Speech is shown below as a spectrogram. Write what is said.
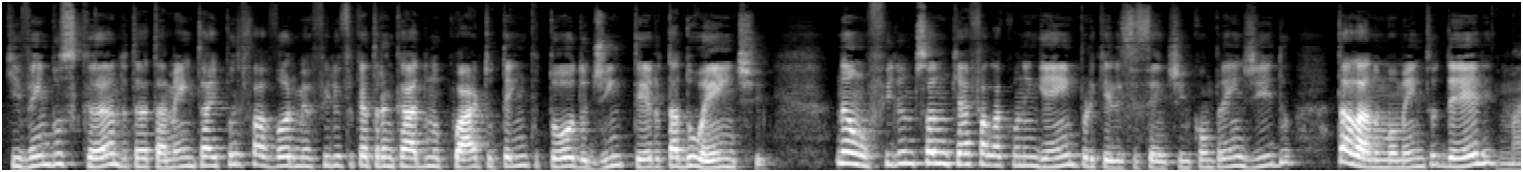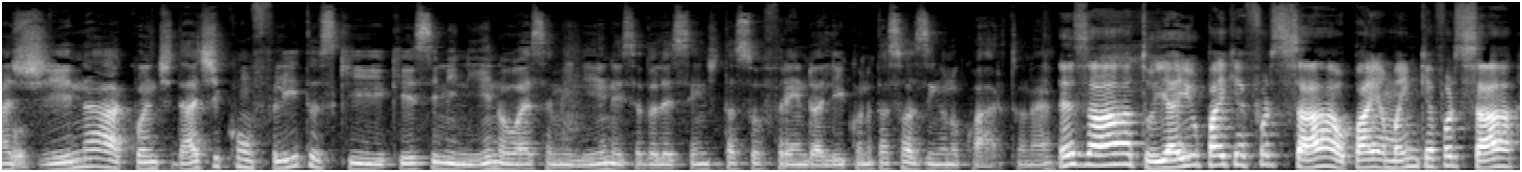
que vêm buscando tratamento, aí por favor, meu filho fica trancado no quarto o tempo todo, o dia inteiro, tá doente. Não, o filho só não quer falar com ninguém porque ele se sente incompreendido, tá lá no momento dele. Imagina a quantidade de conflitos que, que esse menino ou essa menina, esse adolescente está sofrendo ali quando tá sozinho no quarto, né? Exato, e aí o pai quer forçar, o pai e a mãe quer forçar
